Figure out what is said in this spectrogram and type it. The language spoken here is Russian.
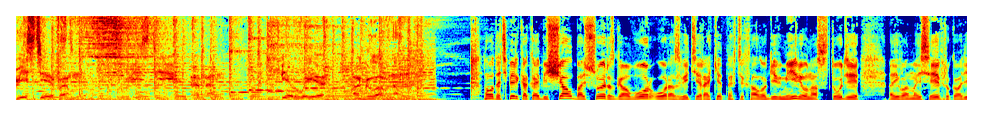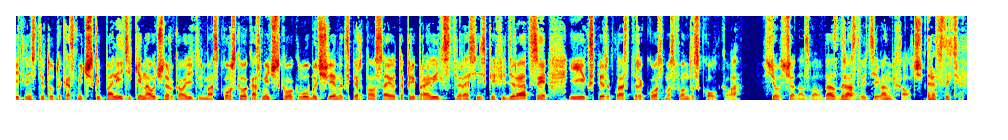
Вести FM. Вести FM. Первые о главном. Ну вот, а теперь, как и обещал, большой разговор о развитии ракетных технологий в мире. У нас в студии Иван Моисеев, руководитель Института космической политики, научный руководитель Московского космического клуба, член экспертного совета при правительстве Российской Федерации и эксперт кластера «Космос» фонда Сколково. Все, все назвал, да? Здравствуйте, Иван Михайлович. Здравствуйте.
